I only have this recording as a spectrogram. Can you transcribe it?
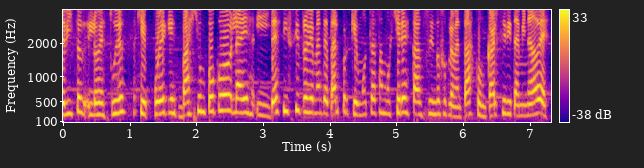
se ha visto en los estudios que puede que baje un poco el déficit propiamente tal porque muchas de esas mujeres están siendo suplementadas con calcio y vitamina D.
